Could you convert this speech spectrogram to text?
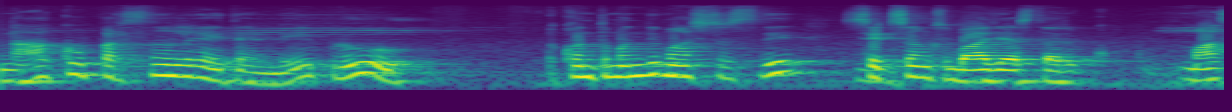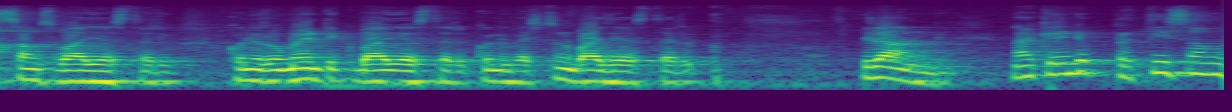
నాకు పర్సనల్గా అయితే అండి ఇప్పుడు కొంతమంది మాస్టర్స్ది సెట్ సాంగ్స్ బాగా చేస్తారు. మాస్ సాంగ్స్ బాగా చేస్తారు. కొన్ని రొమాంటిక్ బాగా చేస్తారు. కొన్ని వెస్ట్రన్ బాగా చేస్తారు. ఇలా అండి. నాకేంటంటే ప్రతి సాంగ్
